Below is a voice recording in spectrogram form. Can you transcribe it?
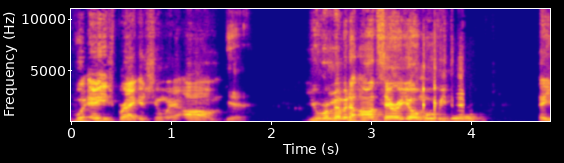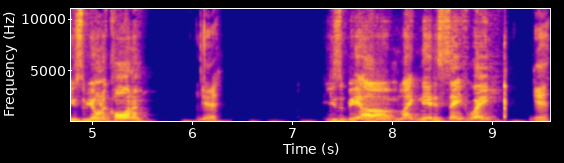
what age brackets you in um yeah you remember the Ontario movie theater that used to be on the corner yeah used to be um like near the Safeway. Yeah.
